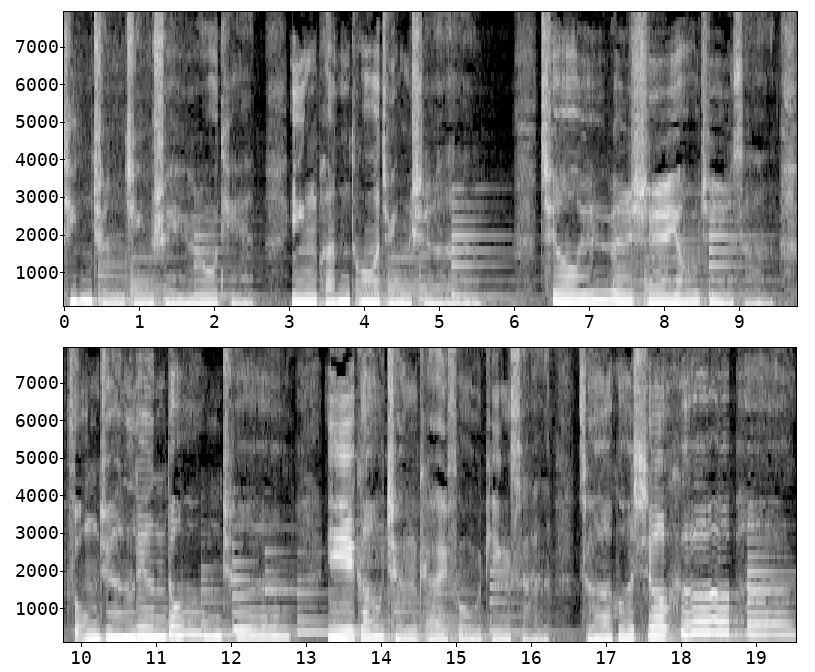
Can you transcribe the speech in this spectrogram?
听春静水如天，影盘托君身。秋雨润湿油纸伞，风卷帘动春。一篙撑开浮萍散，侧过小河畔。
